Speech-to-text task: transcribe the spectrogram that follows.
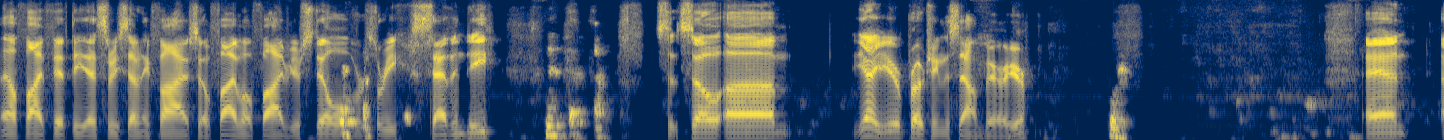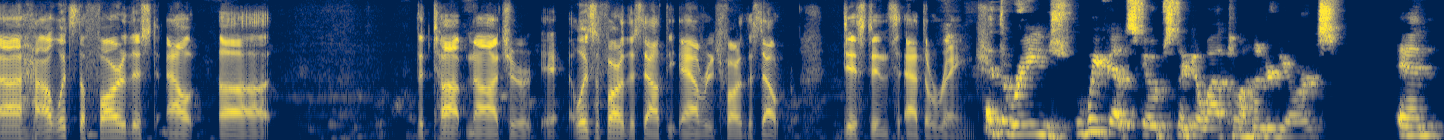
well, 550, that's 375. So 505, you're still over 370. So, so, um, yeah, you're approaching the sound barrier. And uh, how? What's the farthest out? Uh, the top notch, or eh, what's the farthest out? The average farthest out distance at the range. At the range, we've got scopes that go out to 100 yards, and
